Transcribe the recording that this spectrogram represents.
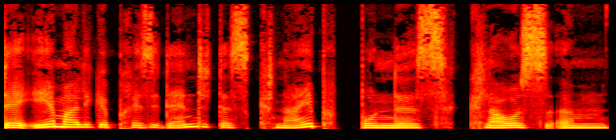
Der ehemalige Präsident des Kneippbundes, Klaus ähm,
